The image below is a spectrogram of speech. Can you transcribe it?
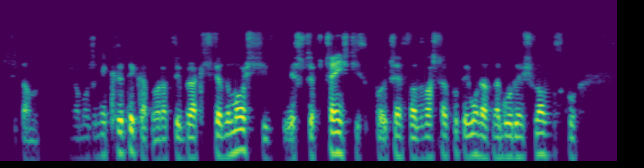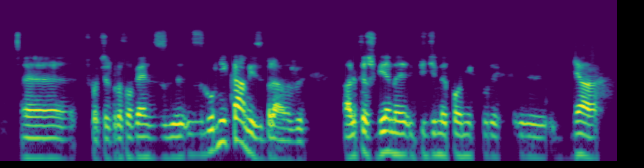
czy tam no może nie krytyka, to raczej brak świadomości jeszcze w części społeczeństwa, zwłaszcza tutaj u nas na Górnym Śląsku, e, chociaż rozmawiając z, z górnikami z branży, ale też wiemy, widzimy po niektórych y, dniach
